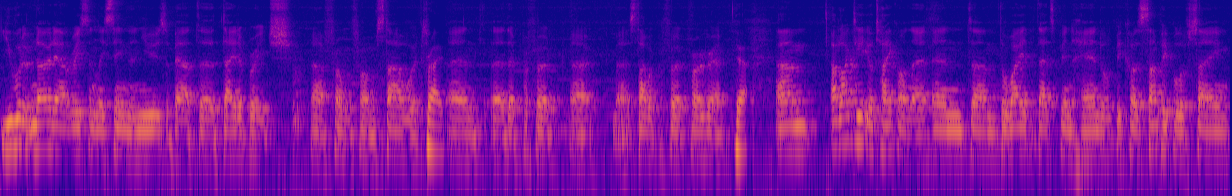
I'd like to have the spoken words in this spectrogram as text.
you would have no doubt recently seen the news about the data breach uh, from from Starwood right. and uh, their preferred uh, uh Starwood preferred program. Yeah. Um, I'd like to get your take on that and um, the way that that's been handled because some people are saying,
